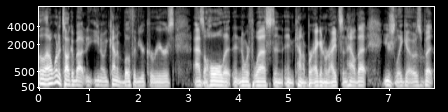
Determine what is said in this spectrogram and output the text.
Well, I want to talk about you know kind of both of your careers as a whole at, at Northwest and, and kind of bragging rights and how that usually goes. But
